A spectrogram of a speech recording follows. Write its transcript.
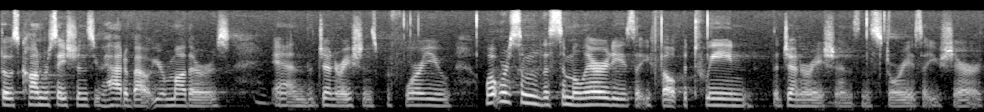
those conversations you had about your mothers and the generations before you. What were some of the similarities that you felt between the generations and the stories that you shared?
